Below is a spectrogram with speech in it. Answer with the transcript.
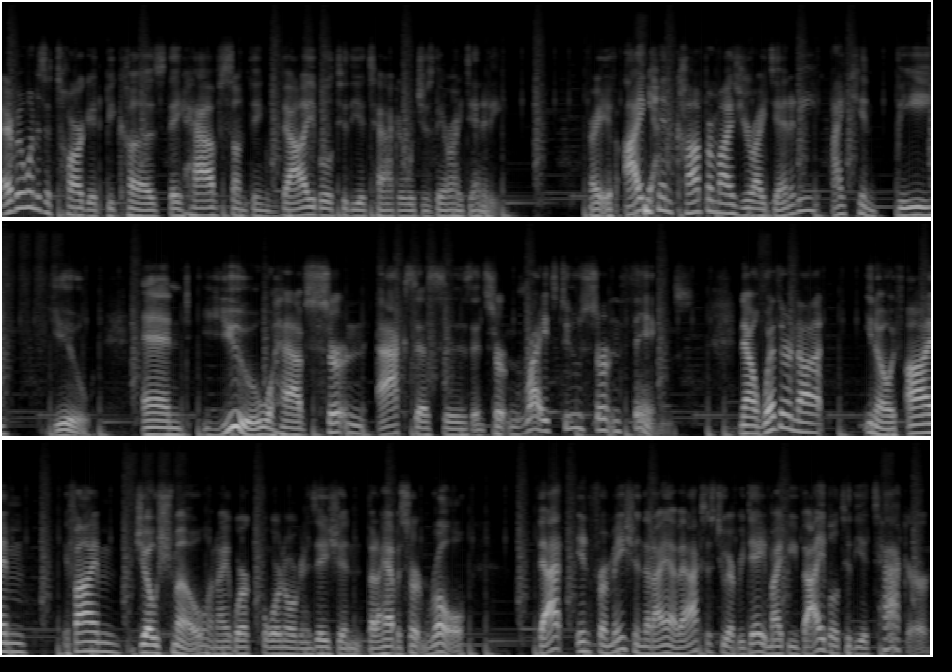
Everyone is a target because they have something valuable to the attacker, which is their identity, right? If I Yeah. can compromise your identity, I can be you. And you will have certain accesses and certain rights to certain things. Now, whether or not, you know, if I'm if I'm Joe Schmo and I work for an organization, but I have a certain role, that information that I have access to every day might be valuable to the attacker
